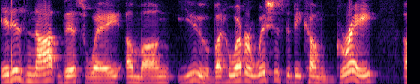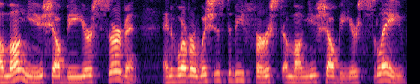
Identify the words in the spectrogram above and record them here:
It is not this way among you, but whoever wishes to become great among you shall be your servant, and whoever wishes to be first among you shall be your slave.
